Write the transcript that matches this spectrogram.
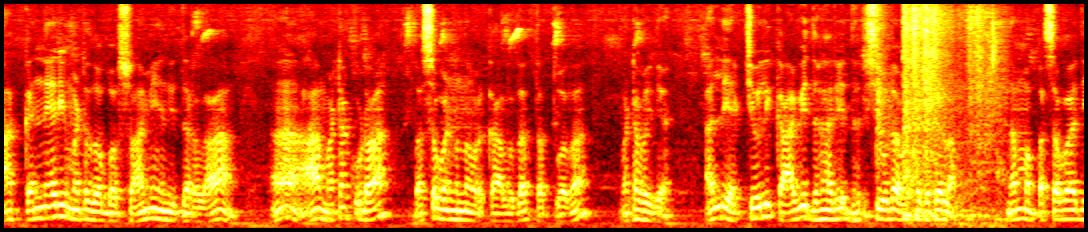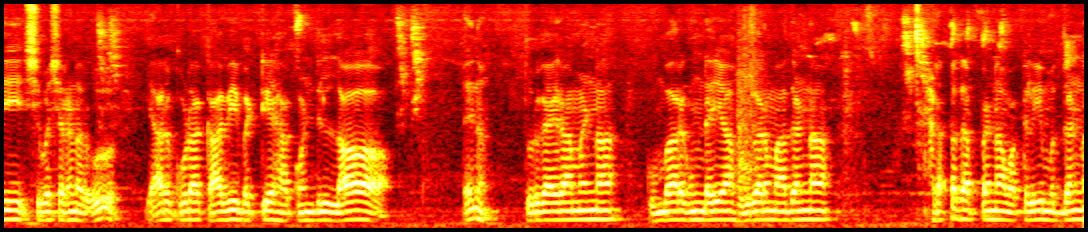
ಆ ಕನ್ನೇರಿ ಮಠದ ಒಬ್ಬ ಸ್ವಾಮಿ ಏನಿದ್ದಾರಲ್ಲ ಆ, ಆ ಮಠ ಕೂಡ ಬಸವಣ್ಣನವರ ಕಾಲದ ತತ್ವದ ಮಠವಿದೆ. ಅಲ್ಲಿ ಆ್ಯಕ್ಚುಲಿ ಕಾವಿಧಾರಿ ಧರಿಸುವುದ ಅವಶ್ಯಕತೆ ಇಲ್ಲ. ನಮ್ಮ ಬಸವಾದಿ ಶಿವಶರಣರು ಯಾರು ಕೂಡ ಕಾವಿ ಬಟ್ಟೆ ಹಾಕೊಂಡಿಲ್ಲ. ಏನು? ತುರುಗಾಯಿ ರಾಮಣ್ಣ ಕುಂಬಾರ ಹೂಗಾರ ಮಾದಣ್ಣ ಹಡಪದಪ್ಪಣ್ಣ ಒಕ್ಕಲಿ ಮುದ್ದಣ್ಣ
